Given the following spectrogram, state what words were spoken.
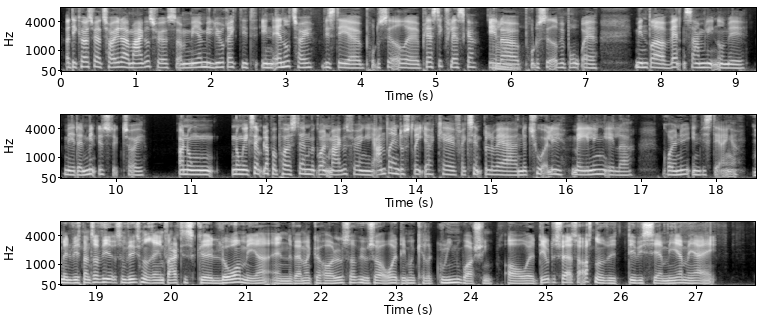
Og det kan også være tøj, der er markedsført som mere miljørigtigt end andet tøj, hvis det er produceret af plastikflasker, eller mm. produceret ved brug af mindre vand sammenlignet med, med et almindeligt stykke tøj. Og nogle, nogle eksempler på påstand med grøn markedsføring i andre industrier kan for eksempel være naturlig maling eller grønne investeringer. Men hvis man så som virksomhed rent faktisk øh, lover mere, end hvad man kan holde, så er vi jo så over i det, man kalder greenwashing. Og øh, det er jo desværre så også noget, det vi ser mere og mere af.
